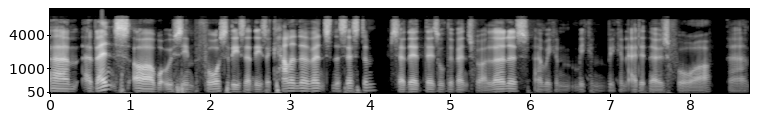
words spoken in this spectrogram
Um, events are what we've seen before. So these are these are calendar events in the system. So there, there's all the events for our learners, and we can we can we can edit those for our um,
